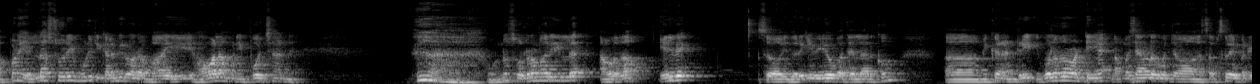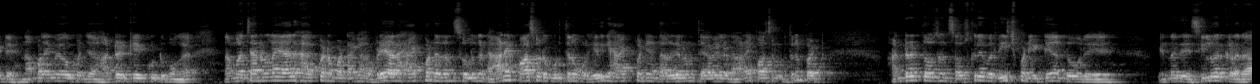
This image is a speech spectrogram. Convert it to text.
அப்போனா எல்லா ஸ்டோரியும் மூடிட்டு கிளம்பிடுவாரா பாய்? ஹவாலா மணி போச்சான்னு. ஒன்றும் சொல்கிற மாதிரி இல்லை. அவ்வளோதான் எனிவே ஸோ இது வரைக்கும் வீடியோ பார்த்த எல்லாருக்கும் மிக்க நன்றி. இவ்வளோ தூரம் வந்துட்டீங்க. நம்ம சேனலை கொஞ்சம் சப்ஸ்கிரைப் பண்ணிவிட்டு நம்மளையுமே கொஞ்சம் ஹண்ட்ரட் கே கூட்டு போங்க. நம்ம சேனல்லாம் யாரும் ஹேக் பண்ண மாட்டாங்க. அப்படியே யாரும் ஹேக் பண்ணுறதுன்னு சொல்லுங்கள் நானே பாஸ்வேர்டு கொடுத்துறேன். உங்களுக்கு எதுக்கு ஹேக் பண்ணி அந்த அலுகரம் தேவையில்லை. நானே பாஸ்வேர்டு கொடுத்துறேன். But hundred thousand subscriber reach பண்ணிவிட்டு அந்த ஒரு என்னது சில்வர் கலரா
